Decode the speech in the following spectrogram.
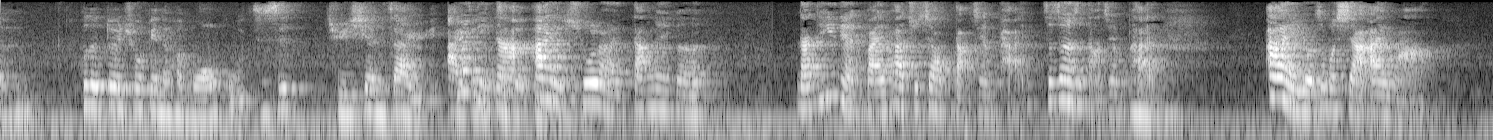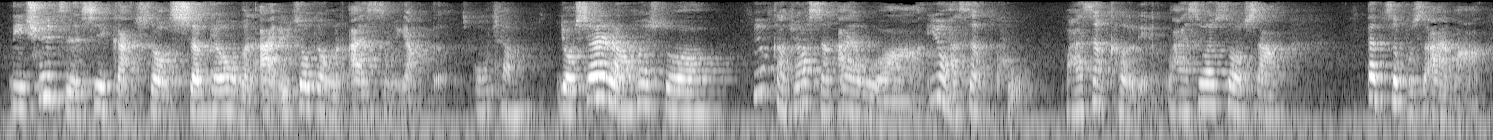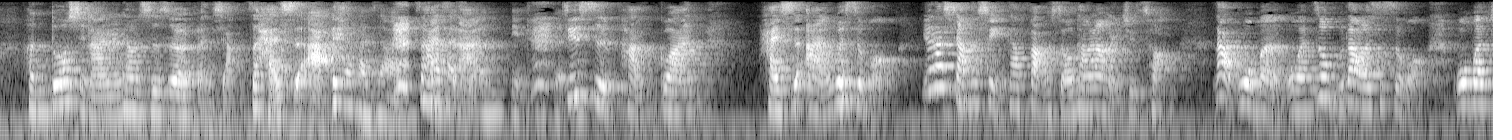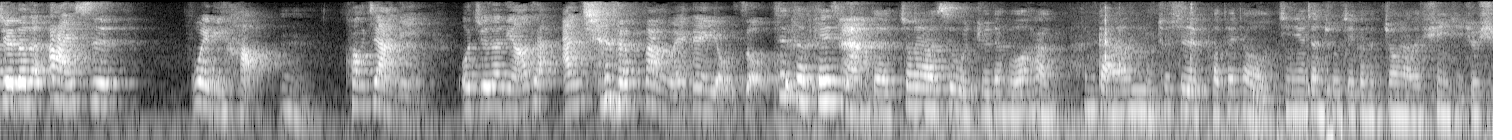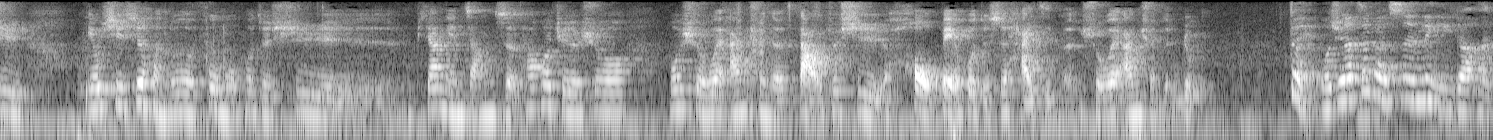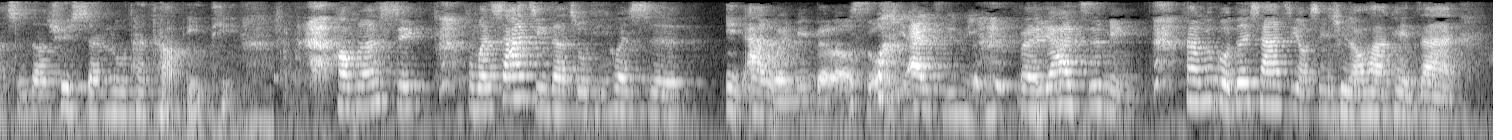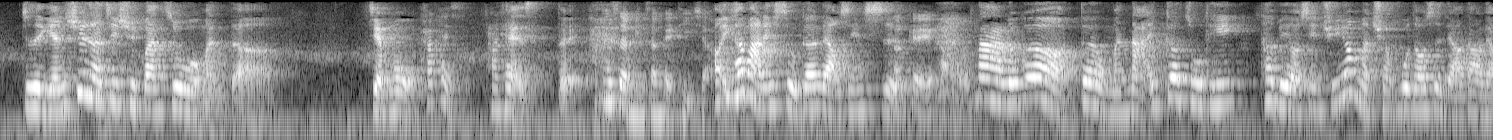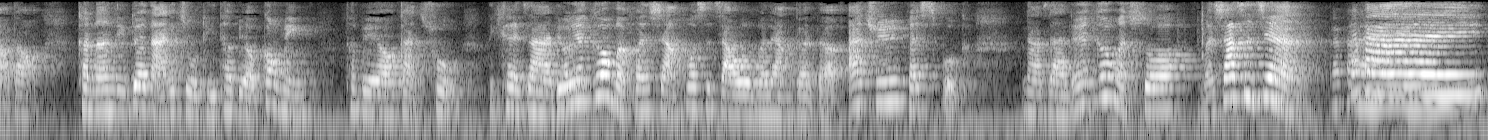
或者对错变得很模糊，只是局限在于爱这个因为你拿爱出来当那个，难听一点白话就叫挡箭牌，这真的是挡箭牌。爱有这么狭隘吗？你去仔细感受神给我们的爱，宇宙给我们的爱是什么样的？无常。有些人会说，没有感觉到神爱我啊，因为我还是很苦，我还是很可怜，我还是会受伤。但这不是爱吗？很多醒来人他们是不是会分享，这还是爱。这还是爱。这还是爱。即使旁观，还是爱。为什么？因为他相信，他放手，他让你去闯。那我们我们做不到的是什么？我们觉得的爱是为你好，嗯，框架你，我觉得你要在安全的范围内游走。这个非常的重要，是我觉得我很很感恩，就是 Potato 今天赠出这个很重要的讯息，就是尤其是很多的父母或者是比较年长者，他会觉得说，我所谓安全的道，就是后辈或者是孩子们所谓安全的路。对，我觉得这个是另一个很值得去深入探讨议题。好，没关系，我们下一集的主题会是以爱为名的勒索。以爱之名。对，以爱之名。那如果对下一集有兴趣的话，可以在就是延续的继续关注我们的节目。Podcast。Podcast，对。Podcast 的名称可以提一下。哦，一颗马铃薯跟聊心事。OK，好。那如果有对我们哪一个主题特别有兴趣，因为我们全部都是聊到聊到，可能你对哪一个主题特别有共鸣，特别有感触，你可以在留言跟我们分享，或是找我们两个的 IG、Facebook，那在留言跟我们说，我们下次见，拜拜拜。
